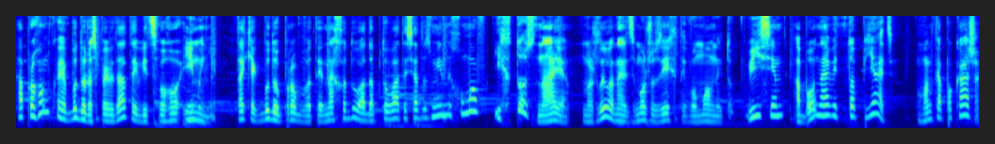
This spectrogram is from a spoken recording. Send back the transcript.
А про гонку я буду розповідати від свого імені, так як буду пробувати на ходу адаптуватися до змінних умов, і хто знає, можливо, навіть зможу з'їхати в умовний топ-8 або навіть топ-5. Гонка покаже.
